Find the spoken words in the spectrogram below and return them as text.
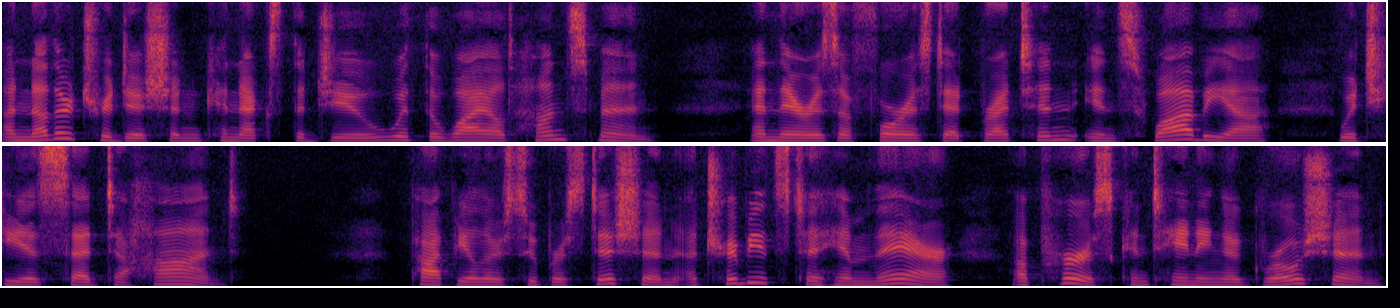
Another tradition connects the Jew with the wild huntsman, and there is a forest at Bretten in Swabia which he is said to haunt. Popular superstition attributes to him there a purse containing a groschen,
